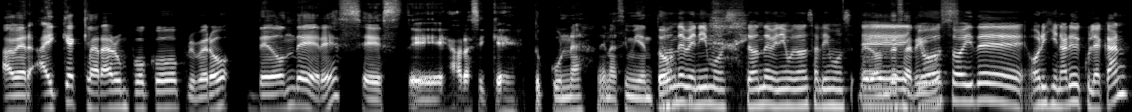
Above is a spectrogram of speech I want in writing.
a ver, hay que aclarar un poco primero de dónde eres. Este, ahora sí que tu cuna de nacimiento. ¿De dónde venimos? ¿De dónde venimos? ¿De dónde salimos? ¿De dónde eh, salimos? Yo soy de originario de Culiacán.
